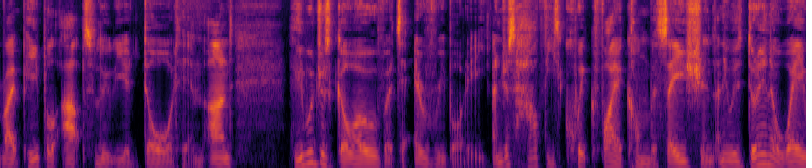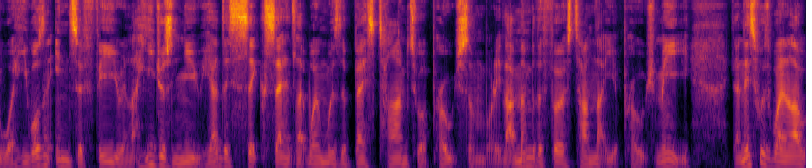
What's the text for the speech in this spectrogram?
right? People absolutely adored him. And he would just go over to everybody and just have these quick fire conversations. And he was done in a way where he wasn't interfering. Like he just knew. He had this sixth sense, like when was the best time to approach somebody. Like, I remember the first time that he approached me. And this was when I,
